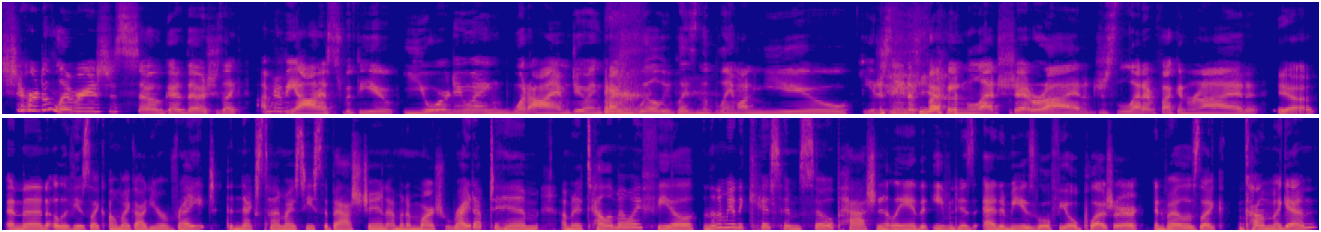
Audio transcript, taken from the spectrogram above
She, her delivery is just so good, though. She's like, I'm going to be honest with you. You're doing what I'm doing, but I will be placing the blame on you. You just need to Yeah. fucking let shit ride. Just let it fucking ride. Yeah. And then Olivia's like, oh my God, you're right. The next time I see Sebastian, I'm going to march right up to him. I'm going to tell him how I feel. And then I'm going to kiss him so passionately that even his enemies will feel pleasure. And Viola's like, come again?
